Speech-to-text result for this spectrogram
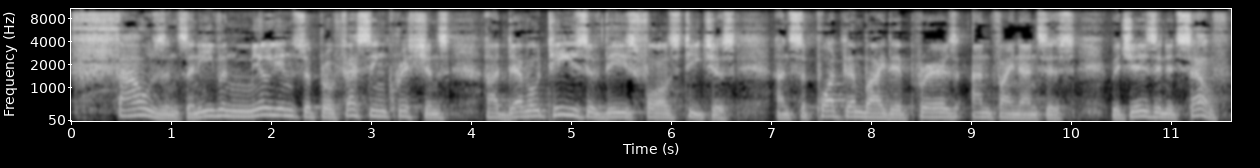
thousands and even millions of professing Christians are devotees of these false teachers and support them by their prayers and finances, which is in itself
